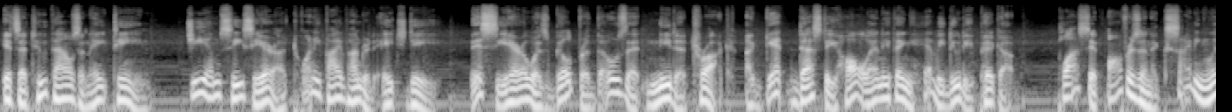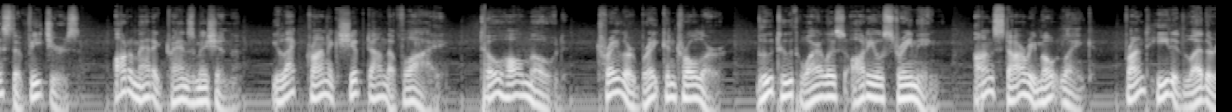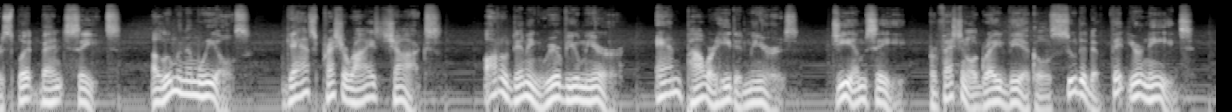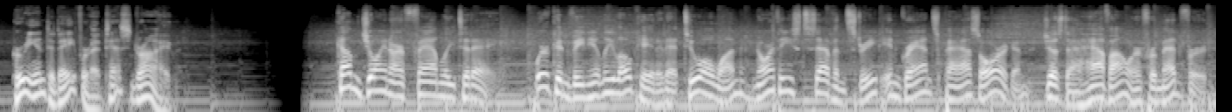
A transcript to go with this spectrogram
It's a 2018 GMC Sierra 2500 HD. This Sierra was built for those that need a truck, a get dusty haul anything heavy duty pickup. Plus, it offers an exciting list of features automatic transmission, electronic shift on the fly, tow haul mode, trailer brake controller, Bluetooth wireless audio streaming, OnStar remote link, front heated leather split bench seats, aluminum wheels, gas pressurized shocks, auto dimming rearview mirror, and power heated mirrors. GMC, professional grade vehicles suited to fit your needs. Hurry in today for a test drive. Come join our family today. We're conveniently located at 201 Northeast 7th Street in Grants Pass, Oregon, just a half hour from Medford.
